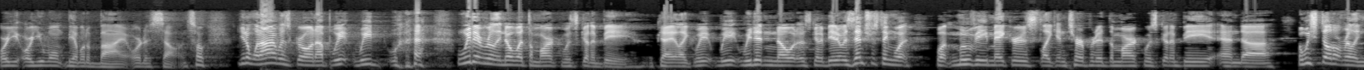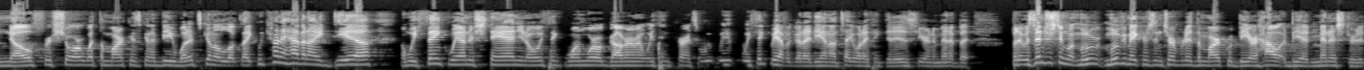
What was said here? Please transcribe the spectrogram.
or you, or you won't be able to buy or to sell. And so, you know, when I was growing up, we, we, we didn't really know what the mark was going to be. Okay. Like we, we, we didn't know what it was going to be. It was interesting what, what movie makers like interpreted the mark was going to be. And, uh, and we still don't really know for sure what the mark is going to be, what it's going to look like. We kind of have an idea and we think we understand, you know, we think one world government, we think currency, we, we, we think we have a good idea. And I'll tell you what I think that is here in a minute. But, but it was interesting what movie, movie makers interpreted the mark would be or how it would be administered.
